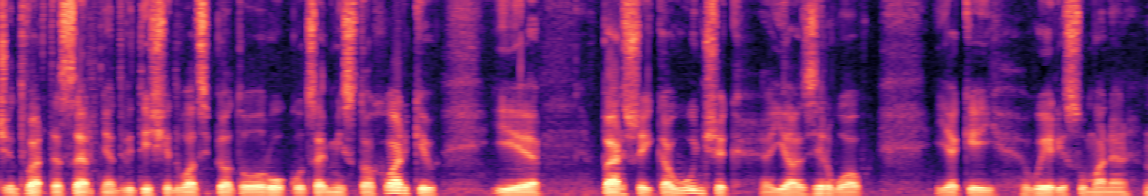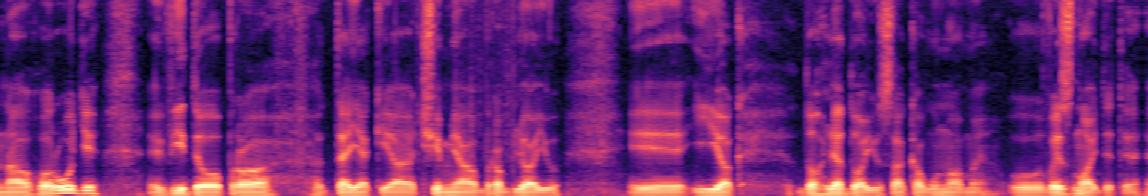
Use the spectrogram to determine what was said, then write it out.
4 серпня 2025 року це місто Харків. І перший кавунчик я зірвав, який виріс у мене на огороді. Відео про те, як я, чим я обробляю і як доглядаю за кавунами, ви знайдете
